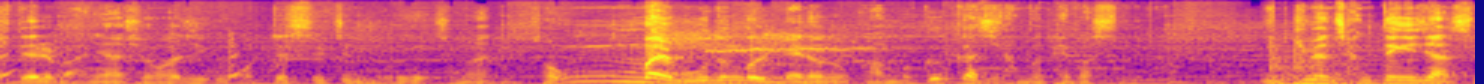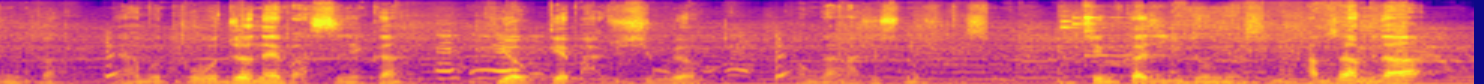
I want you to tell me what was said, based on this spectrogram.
기대를 많이 하셔가지고 어땠을지는 모르겠지만 정말 모든 걸 내려놓고 한번 끝까지 한번 해봤습니다. 웃기면 장땡이지 않습니까? 네, 한번 도전해봤으니까 귀엽게 봐주시고요. 건강하셨으면 좋겠습니다. 지금까지 이동이었습니다. 감사합니다.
